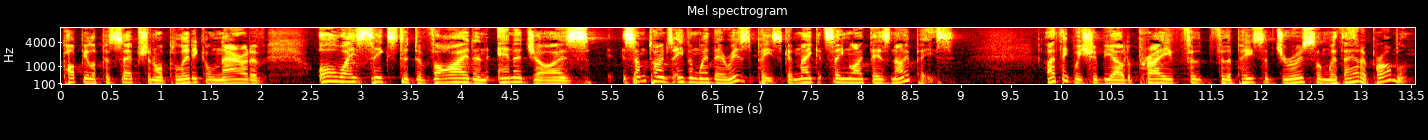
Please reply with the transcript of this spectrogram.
popular perception or political narrative always seeks to divide and energize, sometimes even when there is peace, can make it seem like there's no peace. I think we should be able to pray for, for the peace of Jerusalem without a problem.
